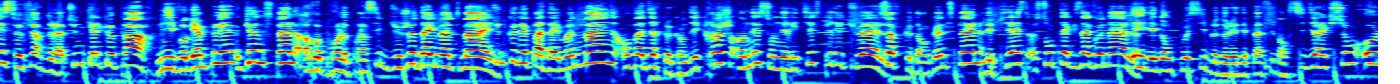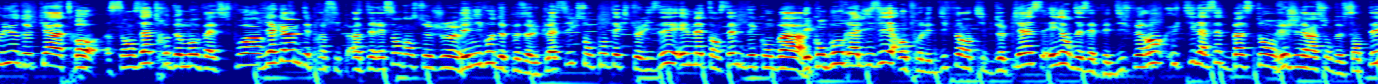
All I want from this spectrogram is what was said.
et se faire de la thune quelque part. Niveau gameplay, Gunspell reprend le principe du jeu Diamond Mine. Tu ne connais pas Diamond Mine, on va dire que Candy Crush en est son héritier spirituel. Sauf que dans Gunspell, les pièces sont hexagonales, et il est donc possible de les déplacer dans 6 directions au lieu de 4. Bon, sans être de mauvaise foi, il y a quand même des principes intéressants dans ce jeu. Les niveaux de puzzle classiques sont contextualisés et mettent en scène des combats. Des combos réalisés entre les différents types de ayant des effets différents utiles à cette baston. Régénération de santé,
